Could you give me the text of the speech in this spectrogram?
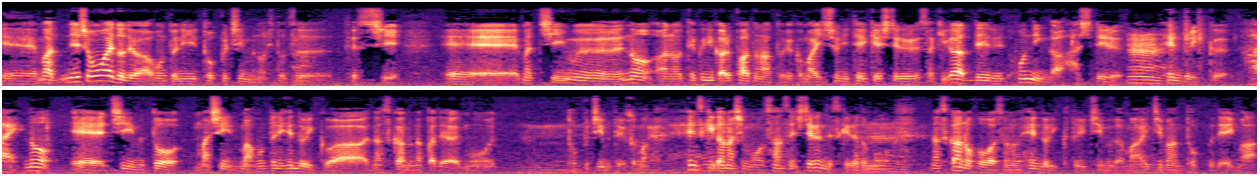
えーまあ、ネーションワイドでは本当にトップチームの一つですし、えーまあ、チームのあのテクニカルパートナーというか、まあ、一緒に提携している先がデール本人が走っているうん。ヘンドリックはい。の、えーチームとマシン、まあ、本当にヘンドリックはナスカーの中でもうトップチームというか、まあそうだよね、ペンスケガナシも参戦してるんですけれども、うん。ナスカーの方はそのヘンドリックというチームがまあ一番トップで今、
